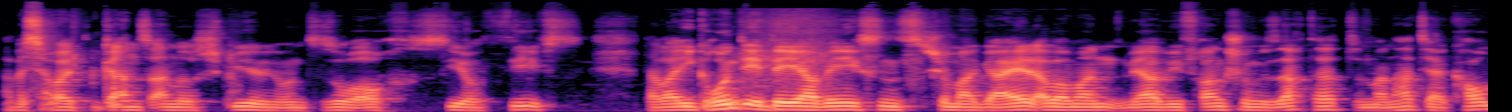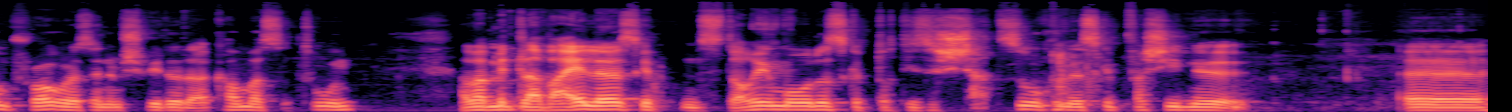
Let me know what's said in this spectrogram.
aber ist ja heute ein ganz anderes Spiel und so auch Sea of Thieves. Da war die Grundidee ja wenigstens schon mal geil, aber man, ja, wie Frank schon gesagt hat, man hat ja kaum Progress in dem Spiel oder kaum was zu tun. Aber mittlerweile, es gibt einen Story-Modus, es gibt doch diese Schatzsuchen, es gibt verschiedene äh,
